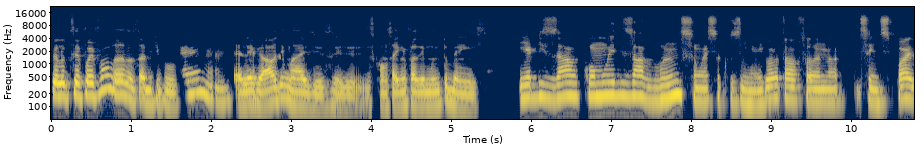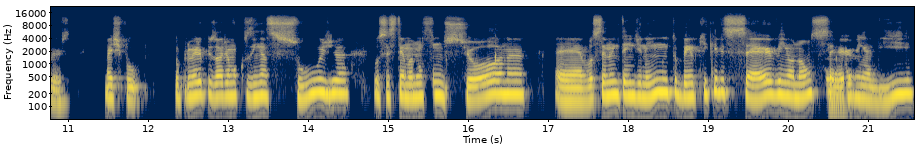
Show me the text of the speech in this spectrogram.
pelo que você foi falando, sabe? Tipo, É, mano. é legal demais isso, eles conseguem fazer muito bem isso. E é bizarro como eles avançam essa cozinha. Igual eu tava falando sem spoilers. Mas, tipo, o primeiro episódio é uma cozinha suja, o sistema não funciona, é, você não entende nem muito bem o que, que eles servem ou não servem ali.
